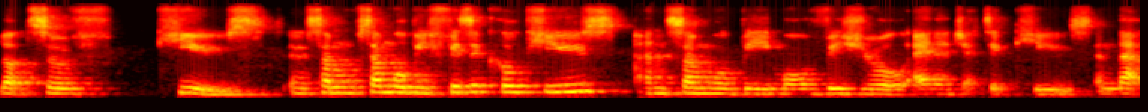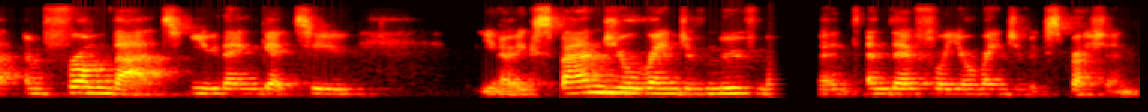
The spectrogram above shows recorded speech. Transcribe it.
lots of cues. And some some will be physical cues, and some will be more visual, energetic cues. And that and from that, you then get to, you know, expand your range of movement and therefore your range of expression.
